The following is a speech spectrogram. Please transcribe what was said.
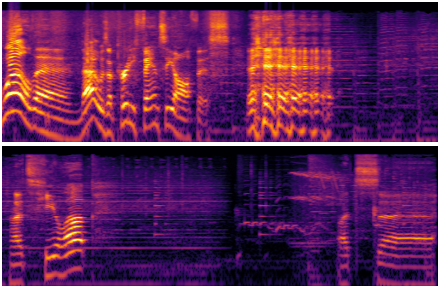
well then, that was a pretty fancy office. Let's heal up. Let's, uh...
